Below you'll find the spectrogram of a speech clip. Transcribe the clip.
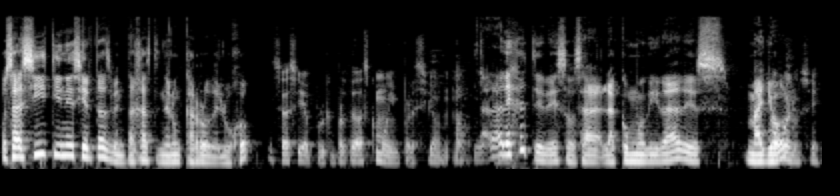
o sea, sí tiene ciertas ventajas tener un carro de lujo. O sea, sí, porque aparte das como impresión, ¿no? Ah, Déjate de eso, o sea, la comodidad es Ah, mayor bueno, sí.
